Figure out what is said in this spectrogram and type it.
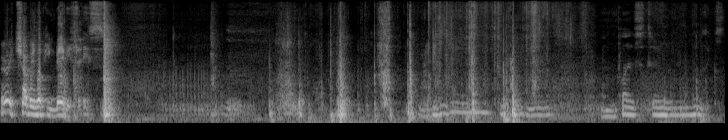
very chubby looking baby face. Place to the next.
